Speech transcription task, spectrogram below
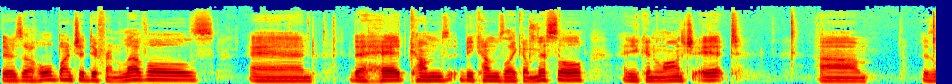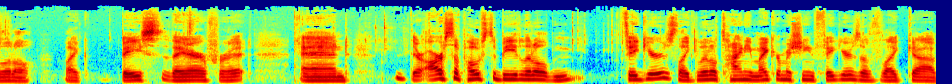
there's a whole bunch of different levels, and the head comes becomes like a missile, and you can launch it. Um, there's a little like base there for it, and there are supposed to be little m- figures, like little tiny micro machine figures of like uh,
